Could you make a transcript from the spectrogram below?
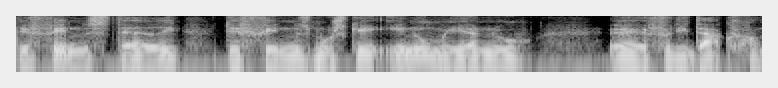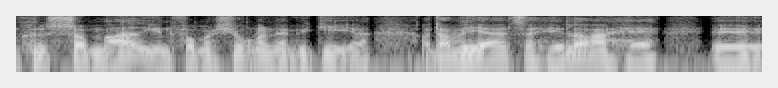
det findes stadig. Det findes måske endnu mere nu øh, fordi der er kommet så meget information at navigere. Og der vil jeg altså hellere have øh,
